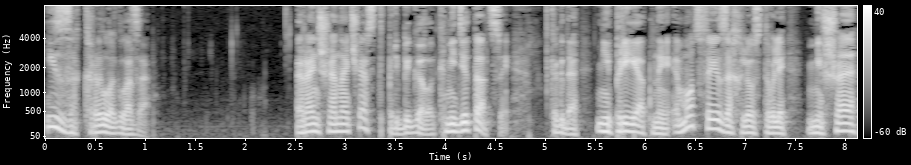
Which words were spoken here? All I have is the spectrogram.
и закрыла глаза. Раньше она часто прибегала к медитации, когда неприятные эмоции захлестывали, мешая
